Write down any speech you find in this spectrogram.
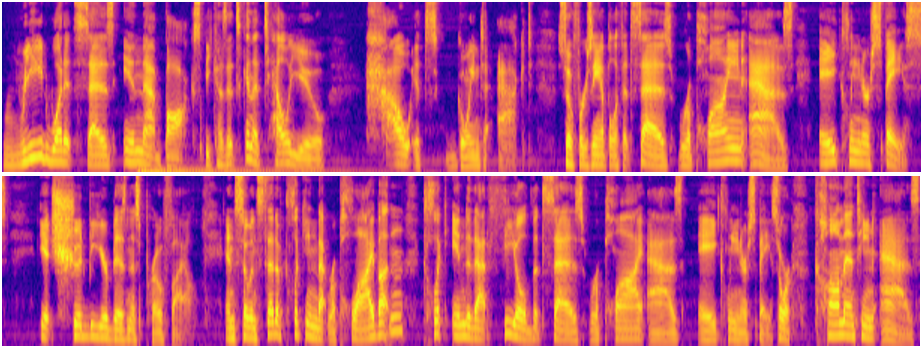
Read what it says in that box because it's going to tell you how it's going to act. So, for example, if it says replying as a cleaner space, it should be your business profile. And so instead of clicking that reply button, click into that field that says reply as a cleaner space or commenting as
